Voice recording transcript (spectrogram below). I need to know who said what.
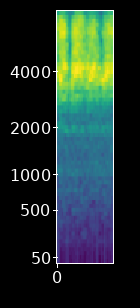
Speaker 1: Shh, shh, shh.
